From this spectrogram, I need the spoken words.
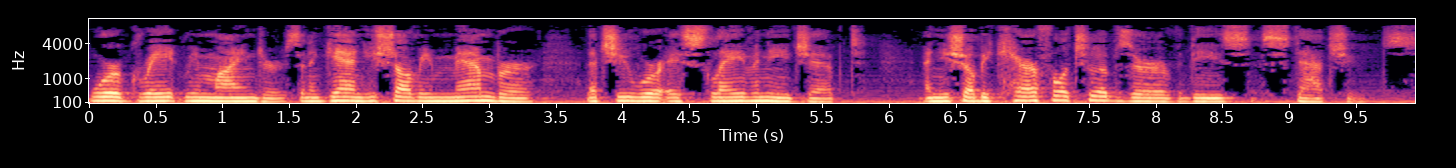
were great reminders. And again, you shall remember that you were a slave in Egypt, and you shall be careful to observe these statutes.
